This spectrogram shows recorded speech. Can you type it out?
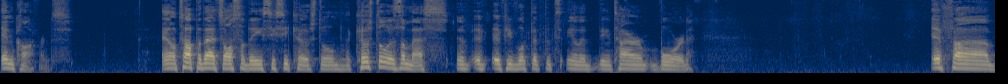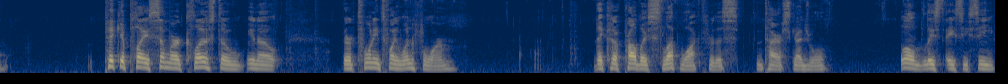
in conference. And on top of that, it's also the ACC Coastal. The Coastal is a mess. If if, if you've looked at the you know the, the entire board, if uh, Pickett plays somewhere close to you know their 2021 form, they could have probably sleptwalked through this entire schedule well, at least ACC.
